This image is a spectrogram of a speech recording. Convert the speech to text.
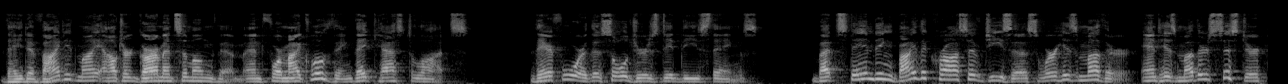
They divided my outer garments among them, and for my clothing they cast lots. Therefore the soldiers did these things. But standing by the cross of Jesus were his mother, and his mother's sister,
